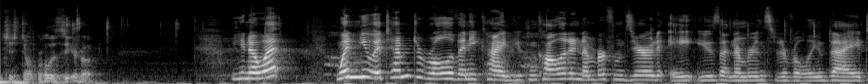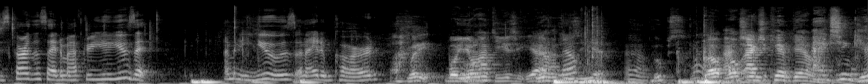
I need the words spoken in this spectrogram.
Just don't roll a zero. You know what? When you attempt a roll of any kind, you can call it a number from 0 to 8. Use that number instead of rolling a die. Discard this item after you use it. I'm going to use an item card. Wait. Well, you don't have to use it You yet. don't have No? to use it yet. Oh. Oops. Oh, oh, Action. action cam down. Action Yeah,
